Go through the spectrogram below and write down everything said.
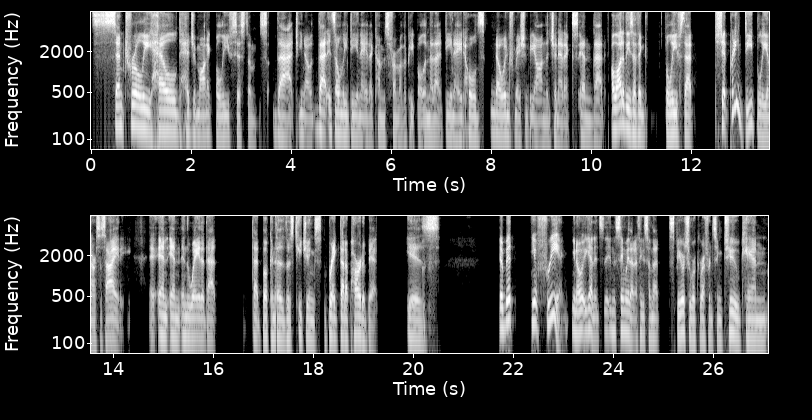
centrally held hegemonic belief systems that you know that it's only dna that comes from other people and that that dna holds no information beyond the genetics and that a lot of these i think beliefs that sit pretty deeply in our society and and in the way that that that book and the, those teachings break that apart a bit mm-hmm. is a bit you know freeing you know again it's in the same way that i think some of that spiritual work referencing too can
